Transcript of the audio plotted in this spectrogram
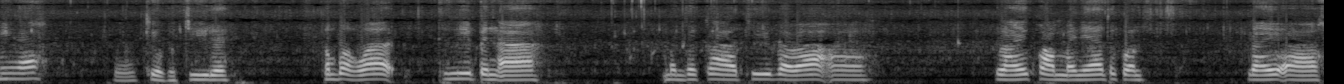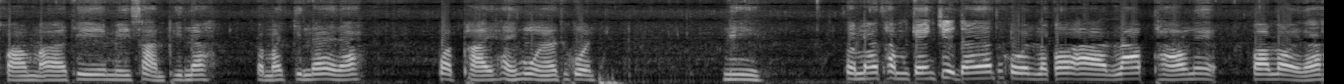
นี่นะโหเกี่ยวกับจีเลย ต้องบอกว่าที่นี่เป็นอาบรรยากาศที่แบบว่าอาไร้ความอะไรเนี้ยทุกคนไร้อาความอาที่มีสารพิษนะสามารถกินได้นะ ปลอดภัยหายห่วงนะทุกคน นี่สามารถทำแกงจืดได้นะทุกคน แล้วก็อาลาบเท้าเนี่ยก็อร่อยนะ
